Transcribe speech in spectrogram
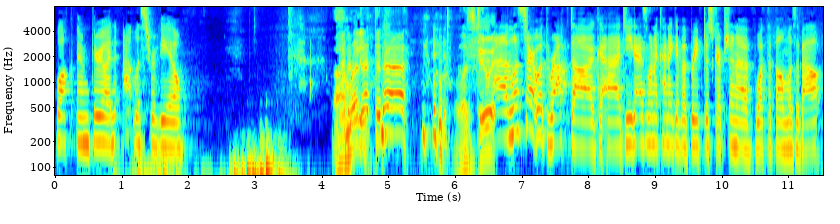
walk them through an Atlas review. I'm ready. Let's do it. Um, let's start with Rock Dog. Uh, do you guys want to kind of give a brief description of what the film was about?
